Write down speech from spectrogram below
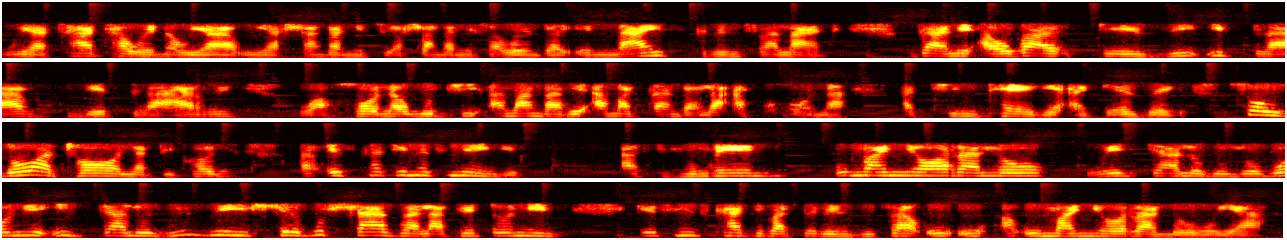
uyathatha wena uya- uyahlanganisa uyahlanganisa wenza a nice green salad. Kani awukagezi iblav ngeblari wakhona ukuthi amangabe amaqanda la akhona athinteke agezeke. So uzowathola because uh, esikhathini esiningi asivumeni umanyora lo wetshalo kuzobone iy'tshalo zizihle kuhlaza lapha etonini. Kesinye isikhathi basebenzisa u- u- umanyora loya. Mm,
